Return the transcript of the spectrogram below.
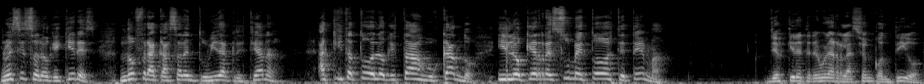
¿No es eso lo que quieres? ¿No fracasar en tu vida cristiana? Aquí está todo lo que estabas buscando y lo que resume todo este tema. Dios quiere tener una relación contigo,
